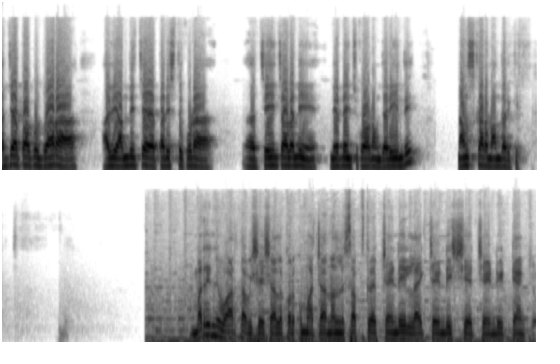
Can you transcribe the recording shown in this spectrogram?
అధ్యాపకుల ద్వారా అవి అందించే పరిస్థితి కూడా చేయించాలని నిర్ణయించుకోవడం జరిగింది. నమస్కారం అందరికీ. మరిన్ని వార్తా విశేషాల కొరకు మా ఛానల్ని సబ్స్క్రైబ్ చేయండి లైక్ చేయండి షేర్ చేయండి. Thank you.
